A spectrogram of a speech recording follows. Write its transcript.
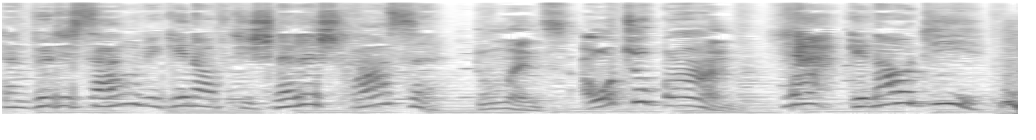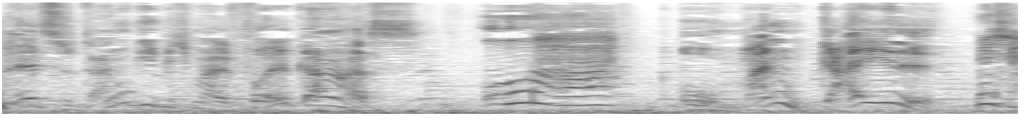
Dann würde ich sagen, wir gehen auf die schnelle Straße. Du meinst Autobahn? Ja, genau die. Also dann gebe ich mal Vollgas. Oha. Oh Mann, geil. Micha,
